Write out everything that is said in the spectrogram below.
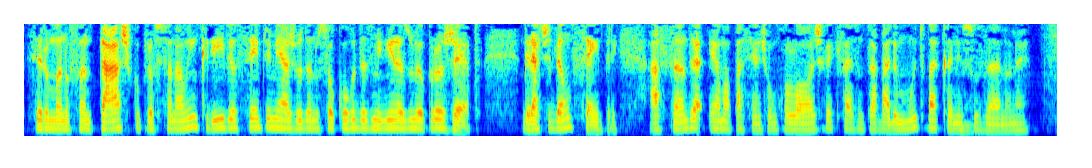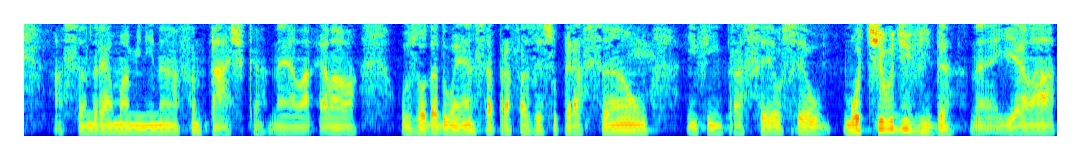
Ser humano fantástico, profissional incrível, sempre me ajuda no socorro das meninas do meu projeto. Gratidão sempre. A Sandra é uma paciente oncológica que faz um trabalho muito bacana em Suzano, né? A Sandra é uma menina fantástica, né? Ela, ela usou da doença para fazer superação, enfim, para ser o seu motivo de vida, né? E ela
